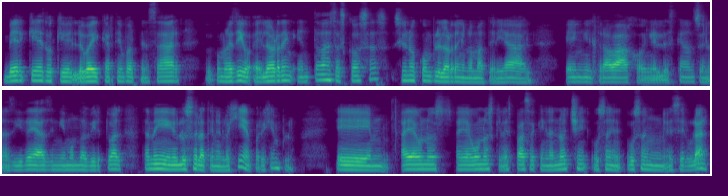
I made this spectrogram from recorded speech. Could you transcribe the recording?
ver qué es lo que le va a dedicar tiempo a pensar, como les digo, el orden en todas esas cosas, si uno cumple el orden en lo material, en el trabajo, en el descanso, en las ideas, en el mundo virtual, también en el uso de la tecnología, por ejemplo. Em, hay, algunos, hay algunos que les pasa que en la noche usan, usan el celular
